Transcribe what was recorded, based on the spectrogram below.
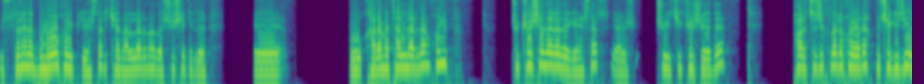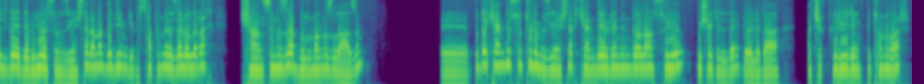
üstüne de bloğu koyup gençler kenarlarına da şu şekilde e, bu kara metallerden koyup şu köşelere de gençler yani şu, iki köşeye de parçacıkları koyarak bu çekici elde edebiliyorsunuz gençler ama dediğim gibi sapını özel olarak şansınıza bulmanız lazım. Ee, bu da kendi su türümüz gençler. Kendi evreninde olan suyu bu şekilde böyle daha açık gri renk bir tonu var.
